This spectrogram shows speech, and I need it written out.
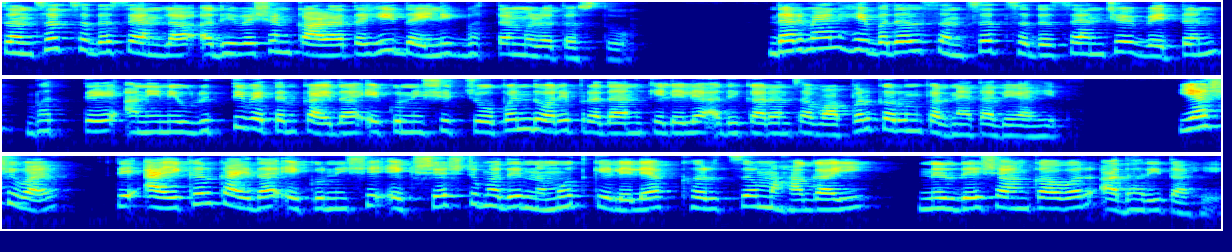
संसद सदस्यांना अधिवेशन काळातही दैनिक भत्ता मिळत असतो. दरम्यान हे बदल संसद सदस्यांचे वेतन भत्ते आणि निवृत्ती वेतन कायदा एकोणीसशे चोपन्नद्वारे प्रदान केलेल्या अधिकारांचा वापर करून करण्यात आले आहेत. याशिवाय ते आयकर कायदा एकोणीसशे एकसष्टमध्ये नमूद केलेल्या खर्च महागाई निर्देशांकावर आधारित आहे.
